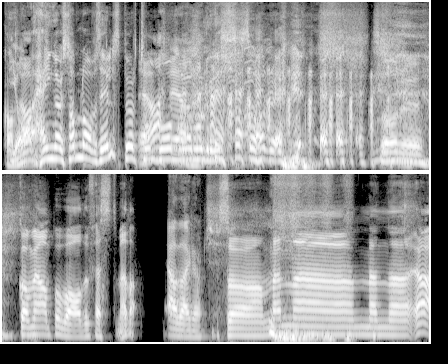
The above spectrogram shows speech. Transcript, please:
Kan ja, heng deg sammen av og til. Spør Tom Ja, Bomm ja. og Jan så har du, så har du kommer jo an på hva du fester med, da. ja, det er klart. Så, men, eh, men eh, ja,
